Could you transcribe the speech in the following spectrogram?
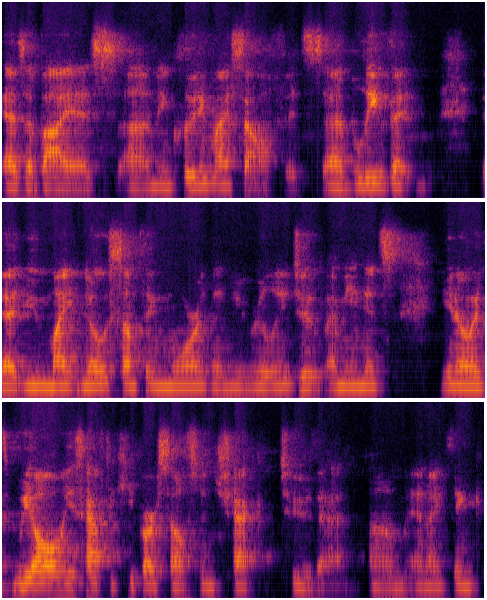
as a bias, um, including myself. It's uh, believe that that you might know something more than you really do. I mean, it's you know, it's we always have to keep ourselves in check to that. Um, and I think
